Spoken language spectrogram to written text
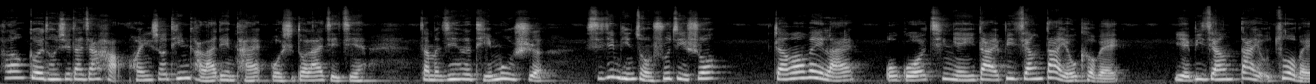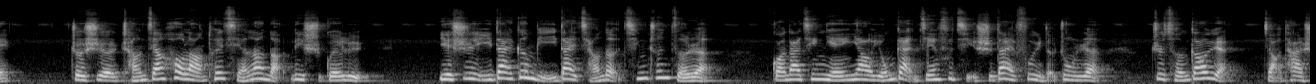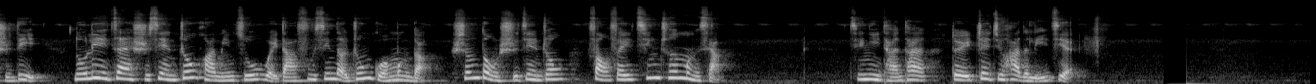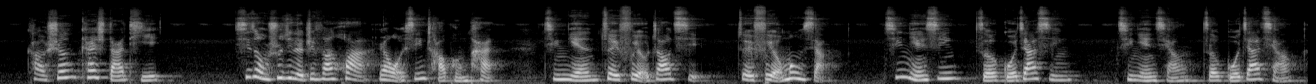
Hello，各位同学，大家好，欢迎收听考拉电台，我是多拉姐姐。咱们今天的题目是：习近平总书记说，展望未来，我国青年一代必将大有可为，也必将大有作为。这是长江后浪推前浪的历史规律，也是一代更比一代强的青春责任。广大青年要勇敢肩负起时代赋予的重任，志存高远，脚踏实地。努力在实现中华民族伟大复兴的中国梦的生动实践中放飞青春梦想。请你谈谈对这句话的理解。考生开始答题。习总书记的这番话让我心潮澎湃。青年最富有朝气，最富有梦想。青年兴则国家兴，青年强则国家强。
